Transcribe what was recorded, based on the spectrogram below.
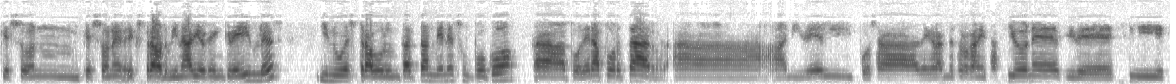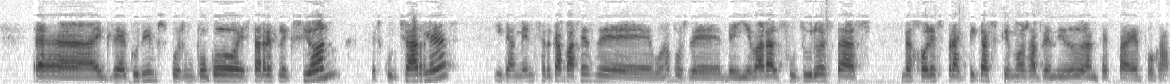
que son, que son extraordinarios e increíbles y nuestra voluntad también es un poco uh, poder aportar a, a nivel pues a, de grandes organizaciones y de si eh, executives, pues un poco esta reflexión, escucharles y también ser capaces de, bueno, pues de, llevar al futuro estas mejores prácticas que hemos aprendido durante esta época.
